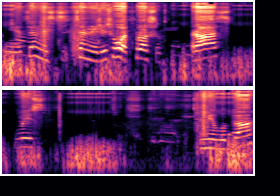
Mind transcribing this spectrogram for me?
Ні, це не с- це не ріж. От, прошу. Раз. Лис. Мілота.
